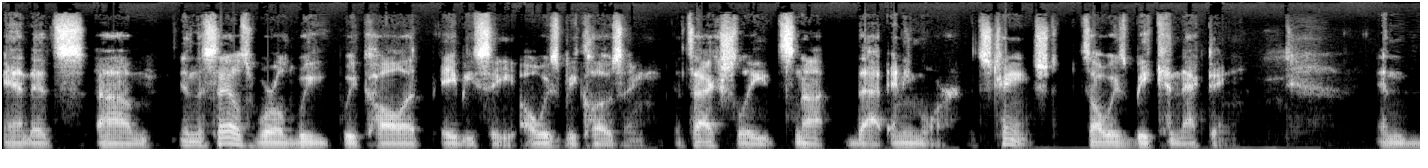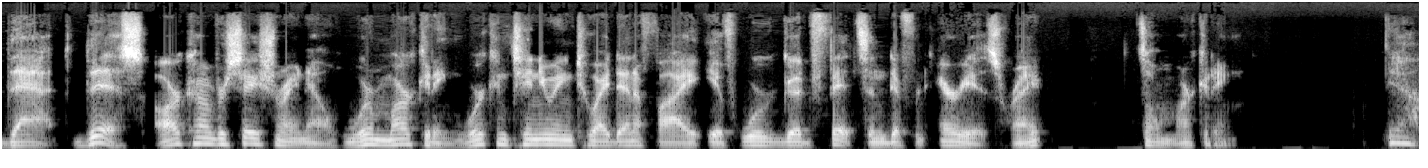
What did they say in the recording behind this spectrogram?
And it's um, in the sales world we we call it abc always be closing. It's actually it's not that anymore. It's changed. It's always be connecting and that this our conversation right now we're marketing. We're continuing to identify if we're good fits in different areas right? It's all marketing. Yeah.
